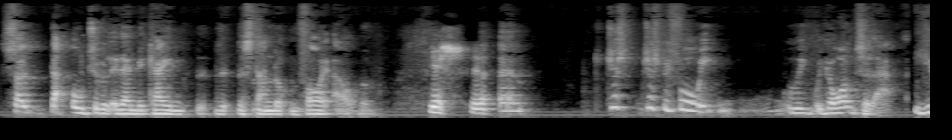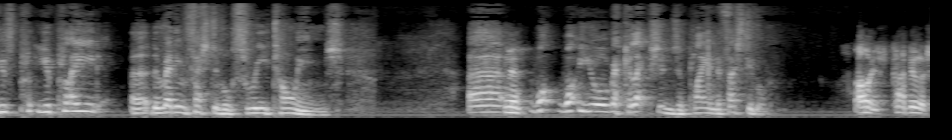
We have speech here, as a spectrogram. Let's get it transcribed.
So that ultimately then became the, the Stand Up and Fight album. Yes, yeah. Um, just just before we, we we go on to that, you've you played uh, the Reading Festival three times. Uh, Yeah. What what are your recollections of playing the festival? Oh, it's fabulous.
